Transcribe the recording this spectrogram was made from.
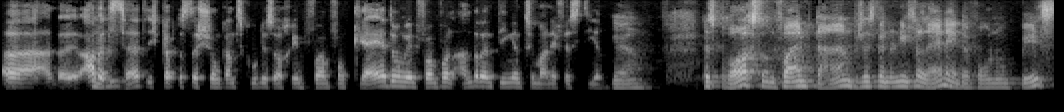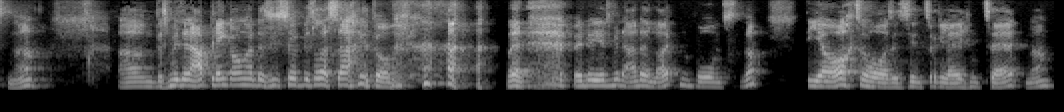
Arbeitszeit. Ich glaube, dass das schon ganz gut ist, auch in Form von Kleidung, in Form von anderen Dingen zu manifestieren. Ja, das brauchst du und vor allem dann, wenn du nicht alleine in der Wohnung bist. Ne? Ähm, das mit den Ablenkungen, das ist so ein bisschen eine Sache, Thomas. Weil, wenn du jetzt mit anderen Leuten wohnst, ne, die ja auch zu Hause sind zur gleichen Zeit, ne,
